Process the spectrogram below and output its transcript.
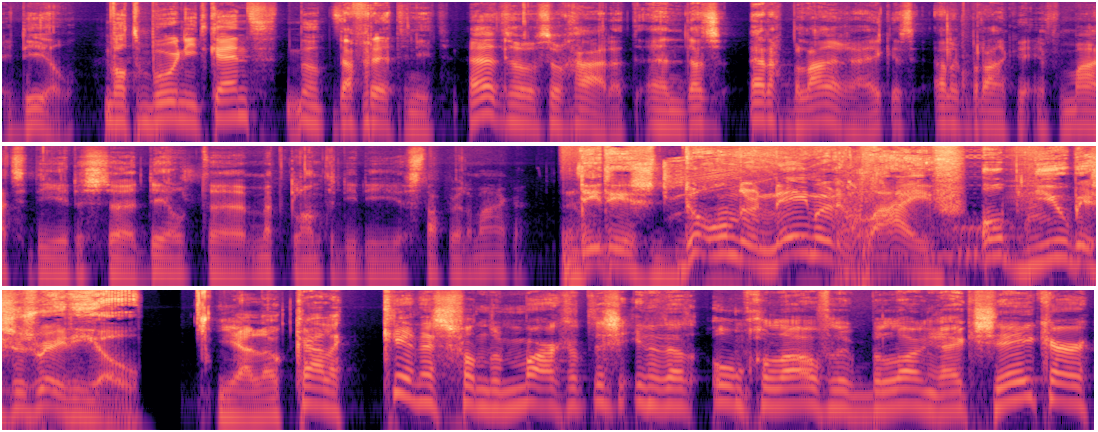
ideal. Wat de boer niet kent, dat... Dat verret hij niet. Hè, zo, zo gaat het. En dat is erg belangrijk. is erg belangrijke informatie die je dus uh, deelt uh, met klanten die die stap willen maken. Dit is De Ondernemer live op Nieuw Business Radio. Ja, lokale kennis van de markt, dat is inderdaad ongelooflijk belangrijk. Zeker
